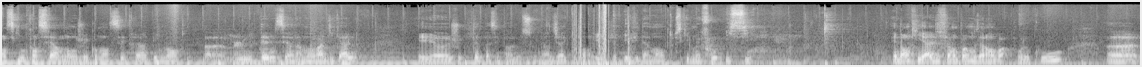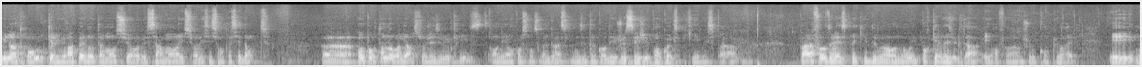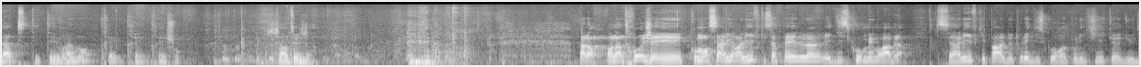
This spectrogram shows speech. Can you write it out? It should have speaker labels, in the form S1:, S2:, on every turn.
S1: en ce qui me concerne, donc je vais commencer très rapidement. Euh, le thème, c'est un amour radical. Et euh, je vais peut-être passer par le sommaire directement. Et j'ai évidemment tout ce qu'il me faut ici. Et donc, il y a différents points que nous allons voir. Pour le coup, euh, une intro, qu'elle nous rappelle notamment sur le serment et sur les sessions précédentes. en portant nos regards sur Jésus le Christ, en ayant conscience de la grâce qui nous est accordée. Je sais, je n'ai pas encore expliqué, mais c'est pas grave. Par la force de l'esprit qui demeure en nous et pour quel résultat? Et enfin, je conclurai et Nat, t'étais vraiment très, très, très chaud. Je tiens à te le dire. Alors, en intro, j'ai commencé à lire un livre qui s'appelle Les discours mémorables. C'est un livre qui parle de tous les discours politiques du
